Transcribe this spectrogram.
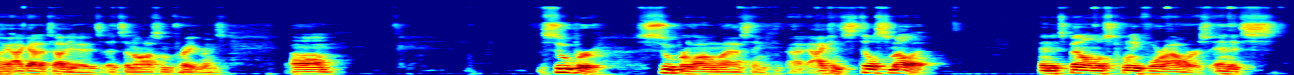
I, I got to tell you, it's, it's an awesome fragrance. Um, super, super long lasting. I, I can still smell it. And it's been almost 24 hours and it's,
